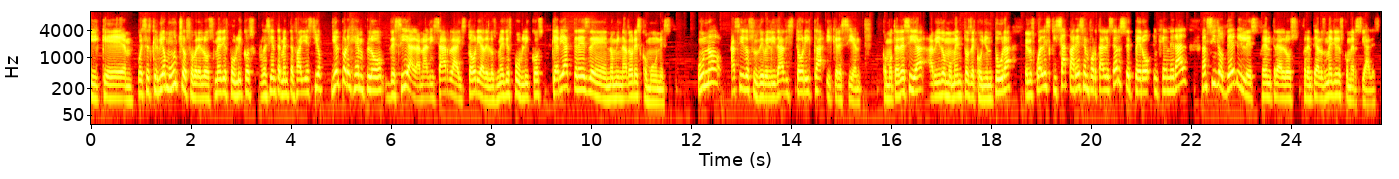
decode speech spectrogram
y que pues escribió mucho sobre los medios públicos, recientemente falleció. Y él, por ejemplo, decía al analizar la historia de los medios públicos que había tres denominadores comunes. Uno ha sido su debilidad histórica y creciente. Como te decía, ha habido momentos de coyuntura en los cuales quizá parecen fortalecerse, pero en general han sido débiles frente a los, frente a los medios comerciales.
